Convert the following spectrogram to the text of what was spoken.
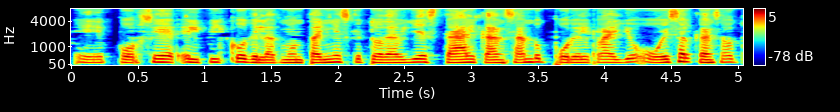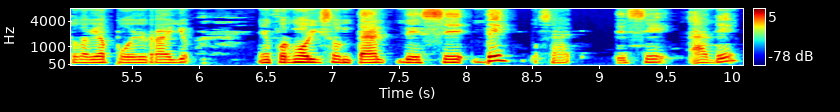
eh, por ser el pico de las montañas que todavía está alcanzando por el rayo o es alcanzado todavía por el rayo en forma horizontal de CD, o sea, de C a D.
